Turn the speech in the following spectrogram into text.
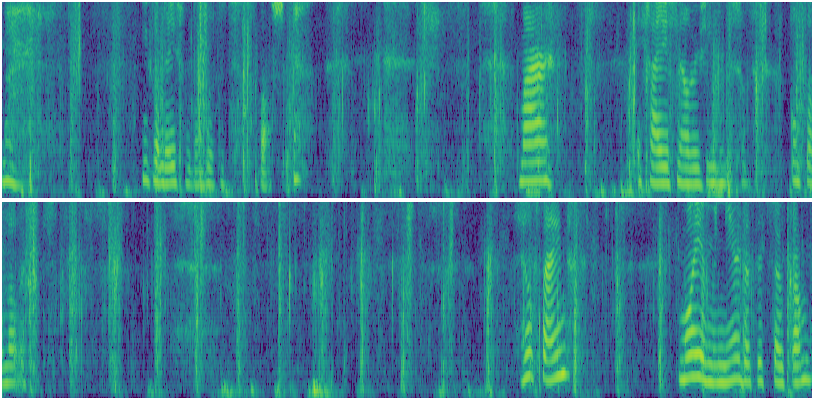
Maar in ieder geval leger dan dat het was. Maar ik ga je snel weer zien, dus dat komt dan wel weer goed. Heel fijn. Mooie manier dat dit zo kan.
